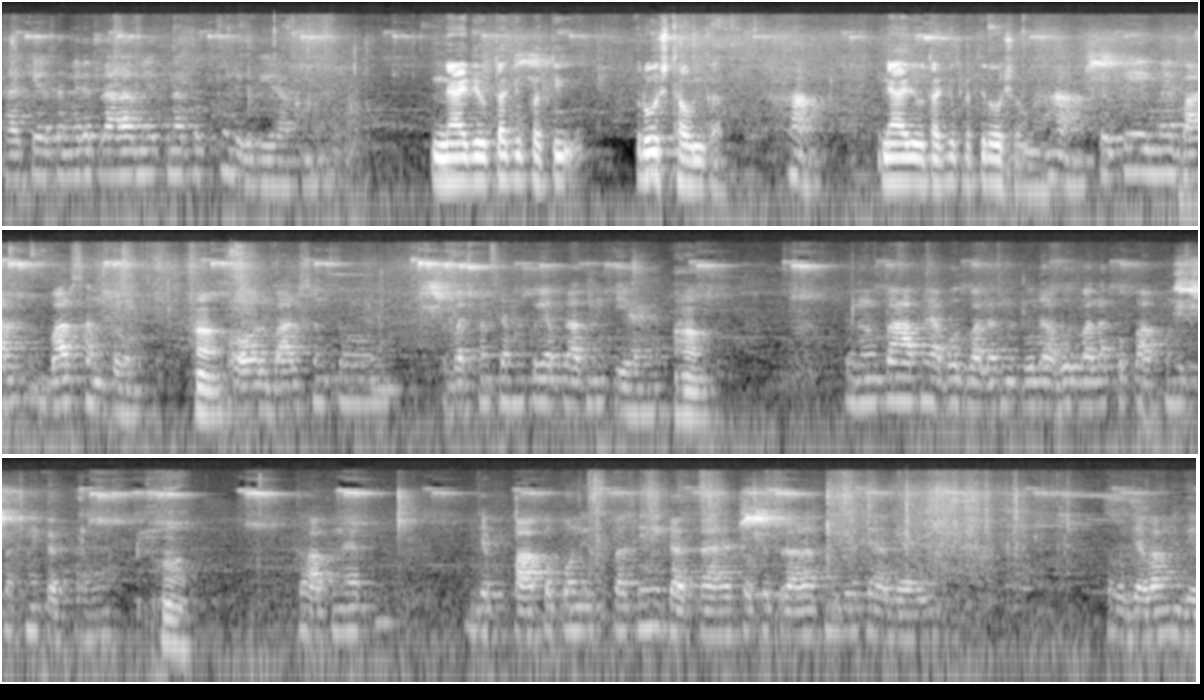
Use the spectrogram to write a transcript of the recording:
था कि ऐसा मेरे प्रारब्ध में इतना दुख क्यों लिख दिया आपने? न्याय देवता के प्रति रोष था उनका? हाँ। न्याय देवता के प्रति रोष होना हाँ क्योंकि मैं बाल बाल संत हूँ। हाँ। और बाल संत हूँ तो बचपन से हमने कोई अपराध नहीं किया है। हाँ। तो उन्होंने कहा आपने अबोध बालक में बोला अबोध बालक को पाप पुण्य स्पर्श नहीं करता है। हाँ। तो आपने जब पाप पुण्य स्पर्श ही नहीं करता है तो फिर प्रारब्ध में कैसे आ गया तो जवाब नहीं दे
